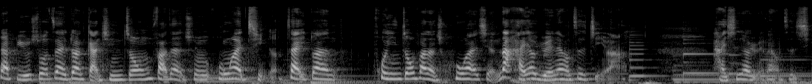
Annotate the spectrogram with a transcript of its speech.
那比如说，在一段感情中发展出婚外情了，在一段婚姻中发展出婚外情，那还要原谅自己吗？还是要原谅自己，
